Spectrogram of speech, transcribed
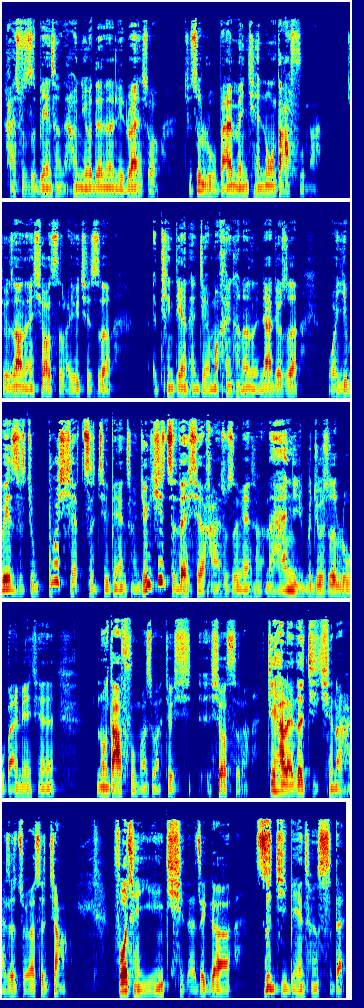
函数式编程，然后你又在那里乱说，就是鲁班门前弄大斧嘛，就让人笑死了。尤其是听电台节目，很可能人家就是我一辈子就不写直级编程，就一直在写函数式编程，那你不就是鲁班面前弄大斧嘛，是吧？就笑死了。接下来的几期呢，还是主要是讲 Fortune 引起的这个直级编程时代。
